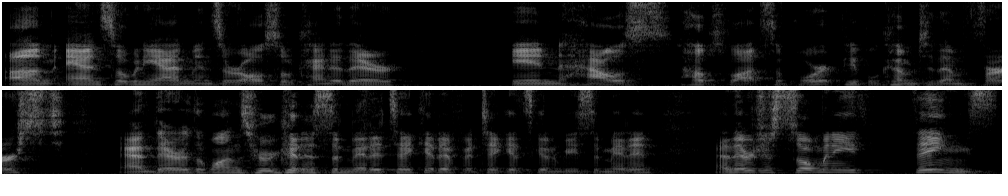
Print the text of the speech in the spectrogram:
um, and so many admins are also kind of their in-house HubSpot support. People come to them first, and they're the ones who are going to submit a ticket if a ticket's going to be submitted. And there are just so many things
